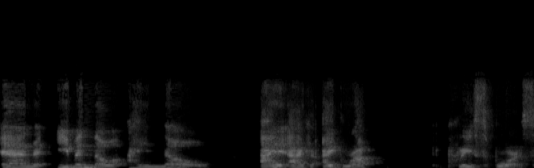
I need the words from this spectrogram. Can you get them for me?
And even though i know i actually i grew up play sports.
